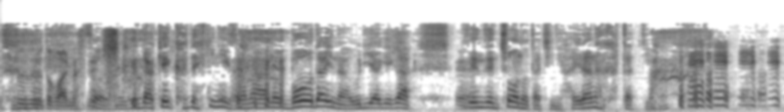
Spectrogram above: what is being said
通ずるとこありますね。そうですね。だ結果的に、そのあの膨大な売り上げが ええ全然蝶野たちに入らなかったっていうね。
